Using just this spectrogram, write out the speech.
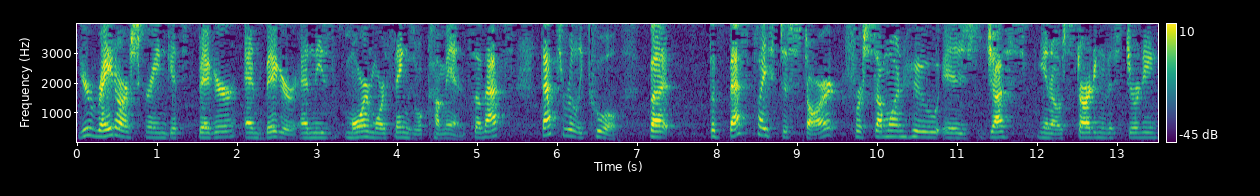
your radar screen gets bigger and bigger and these more and more things will come in. So that's that's really cool. But the best place to start for someone who is just, you know, starting this journey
